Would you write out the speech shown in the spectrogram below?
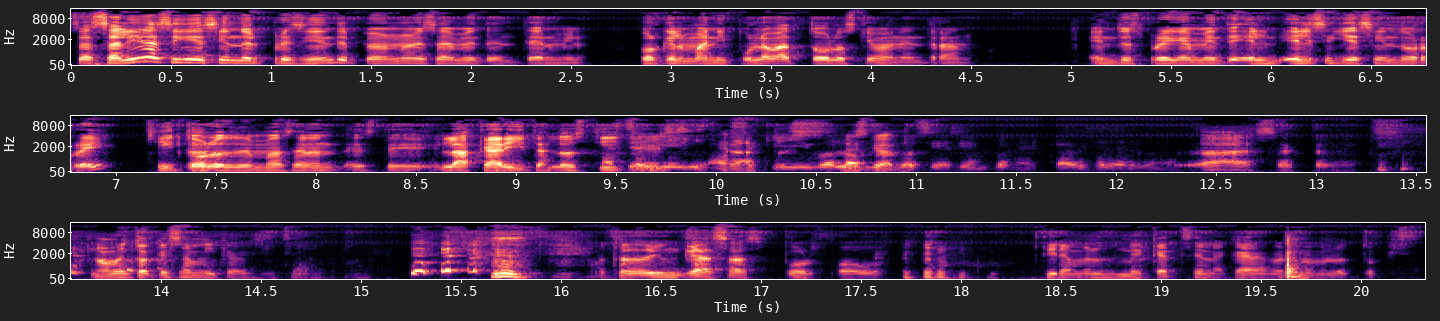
O sea, Salinas sigue siendo el presidente, pero no necesariamente en términos, porque él manipulaba a todos los que iban entrando. Entonces, prácticamente, él, él seguía siendo rey y todos los demás eran este, la carita. Los Hasta, títeres. hasta que gatos, llegó la los gatos. negociación con el cabeza de algodón. Ah, exactamente. No me toques a mi cabecita. Te doy un gasas. Por favor. Tírame los mecates en la cara, pero no me lo toques.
